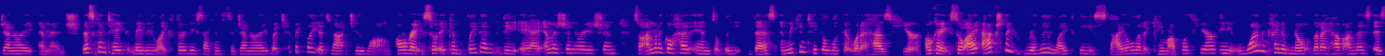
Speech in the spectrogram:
generate image. This can take maybe like 30 seconds to generate, but typically it's not too long. All right, so it completed the AI image generation. So I'm going to go ahead and delete this and we can take a look at what it has here. Okay, so I actually really like the style that it came up with here. The one kind of note that I have on this is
